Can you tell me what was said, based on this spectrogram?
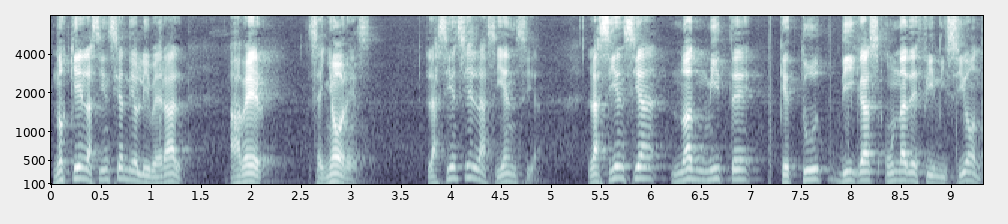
no quieren la ciencia neoliberal. A ver, señores, la ciencia es la ciencia. La ciencia no admite que tú digas una definición.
